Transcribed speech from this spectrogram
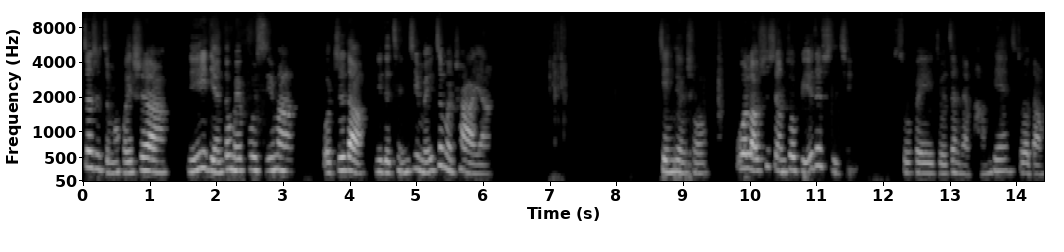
这是怎么回事啊？你一点都没复习吗？我知道你的成绩没这么差呀。”尖尖说：“我老是想做别的事情。”苏菲就站在旁边说道：“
